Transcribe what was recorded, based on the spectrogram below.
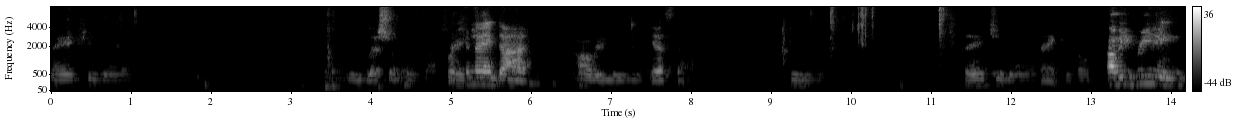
Thank you, Lord. We bless your name, God. Thank your you. name, God? Hallelujah. Yes, God. Mm. Thank you, Lord. Thank you, Lord. I'll be reading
